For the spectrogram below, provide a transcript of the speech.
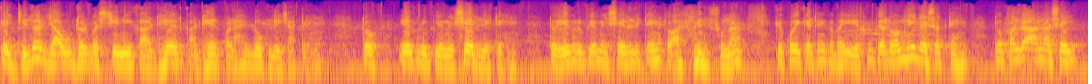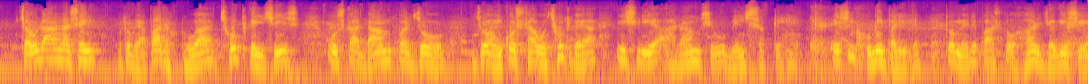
कि जिधर जाओ, उधर बस चीनी का ढेर का ढेर पड़ा है, लोग ले जाते हैं। तो एक रुपये में शेर लेते हैं। तो एक रुपये में शेर लेते हैं तो आज मैंने सुना कि कोई कहते हैं कि भाई, एक रुपया तो हम नहीं ले सकते हैं। तो पंद्रह आना सही, चौदह आना सही, वो तो व्यापार हुआ, छूट गई चीज़। उसका दाम पर जो जो अंकुश था वो छूट गया, इसलिए आराम से वो बेच सकते हैं। ऐसी खूबी पड़ी है। तो मेरे पास तो हर जगह से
